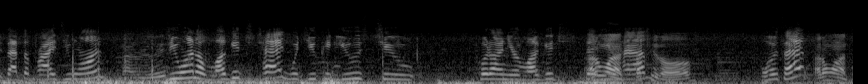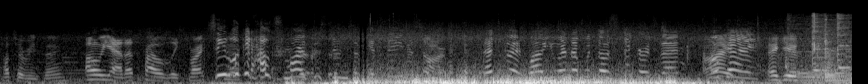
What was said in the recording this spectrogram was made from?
Is that the prize you want? Not really. Do you want a luggage tag which you can use to put on your luggage I don't want to touch it all. What was that? I don't want to touch everything. Oh yeah, that's probably smart. See, look at how smart the students of Gustavus are. That's good. Well, you end up with those stickers then. All right. Okay. Thank you.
